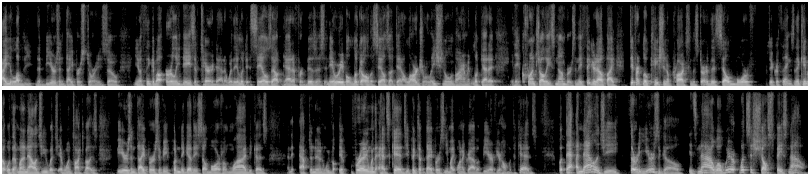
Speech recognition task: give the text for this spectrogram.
I love the, the beers and diaper story. So, you know, think about early days of Teradata where they looked at sales out data for business and they were able to look at all the sales out data, a large relational environment, look at it, and they crunch all these numbers. And they figured out by different location of products in the start, they sell more particular things. And they came up with that one analogy, which everyone talked about is beers and diapers. If you put them together, you sell more of them. Why? Because an afternoon. We've, if, for anyone that has kids, you picked up diapers and you might want to grab a beer if you're home with the kids. But that analogy 30 years ago is now, well, where, what's the shelf space now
